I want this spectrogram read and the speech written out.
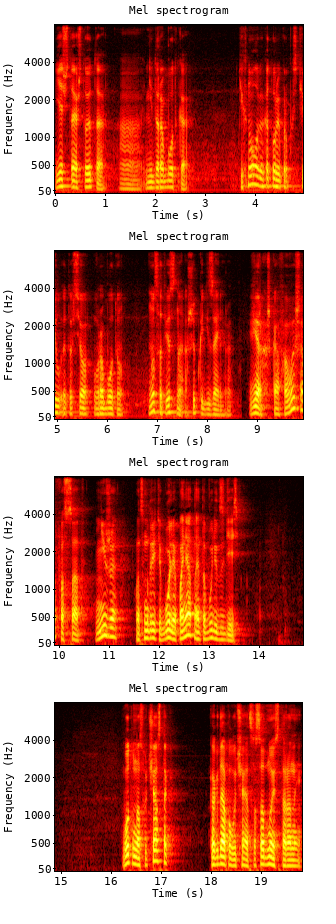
Я считаю, что это а, недоработка технолога, который пропустил это все в работу, но, соответственно, ошибка дизайнера. Верх шкафа выше, фасад ниже. Вот смотрите, более понятно это будет здесь. Вот у нас участок, когда получается с одной стороны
